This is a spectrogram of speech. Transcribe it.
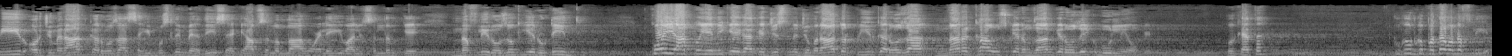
पीर और जुमेरात का रोजा सही मुस्लिम में हदीस है कि आप सल्लल्लाहु अलैहि वसल्लम के नफली रोजों की ये रूटीन थी। कोई आपको ये नहीं कहेगा कि जिसने जुमरात और पीर का रोजा ना रखा, उसके रमज़ान के रोज़े ही कबूल नहीं होंगे। कोई कहता है? क्योंकि उनको पता वो नफली है।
